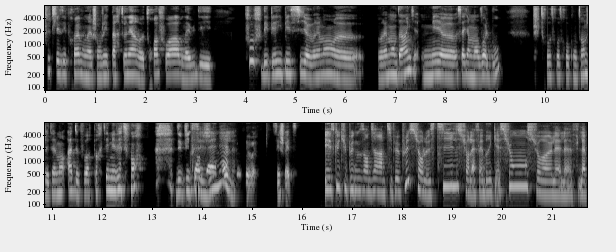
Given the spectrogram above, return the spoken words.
toutes les épreuves. On a changé de partenaire euh, trois fois. On a eu des pouf, des péripéties euh, vraiment euh, vraiment dingues. Mais ça y est, on en voit le bout. Je suis trop trop trop contente. J'ai tellement hâte de pouvoir porter mes vêtements depuis. C'est génial. ouais, c'est chouette. Et est-ce que tu peux nous en dire un petit peu plus sur le style, sur la fabrication, sur euh, la, la, la,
